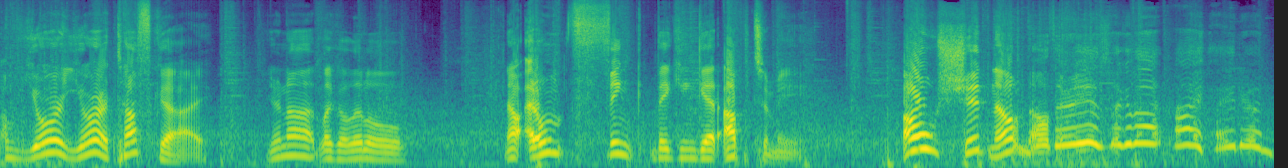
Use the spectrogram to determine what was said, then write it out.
Oh, you're you're a tough guy. You're not like a little... Now, I don't think they can get up to me. Oh, shit. No, no, there he is. Look at that. Hi, how you doing?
